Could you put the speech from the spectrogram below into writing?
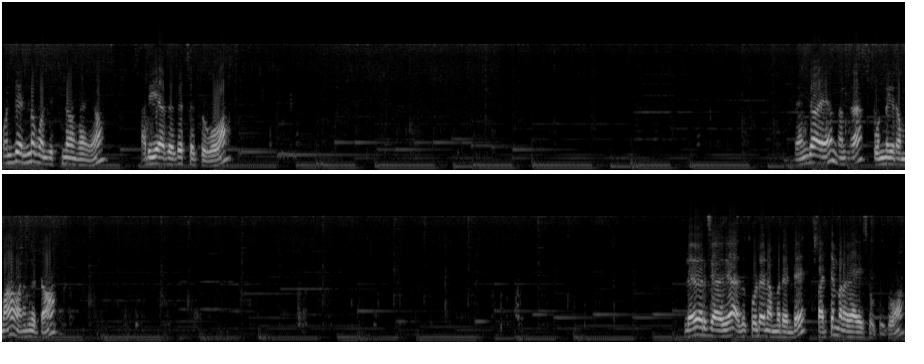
கொஞ்சம் இன்னும் கொஞ்சம் சின்ன வெங்காயம் அறியாததை சேர்த்துக்குவோம். வெங்காயம் நல்லா பொன்னிறமா வணங்கட்டும். ஃப்ளேவருக்காக அது கூட நம்ம ரெண்டு பச்சை மிளகாயை சேர்த்துக்குவோம்.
